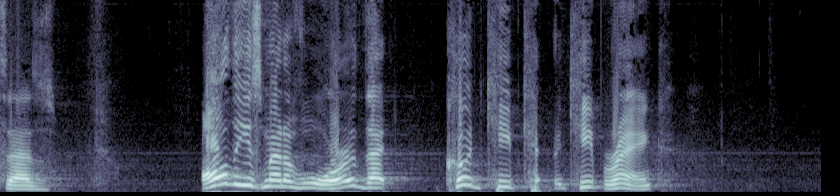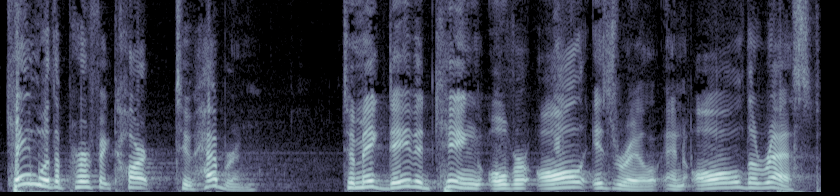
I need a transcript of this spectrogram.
says, All these men of war that could keep, keep rank came with a perfect heart to Hebron to make David king over all Israel, and all the rest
